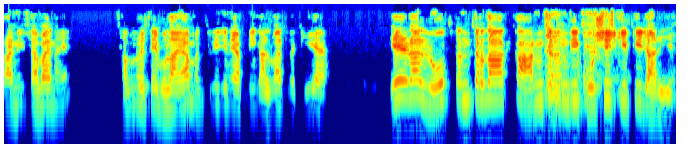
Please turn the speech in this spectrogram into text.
ਰਾਣੀ ਸਭਾ ਨੇ ਸਭ ਨੂੰ ਇੱਥੇ ਬੁਲਾਇਆ, ਮੰਤਰੀ ਜੀ ਨੇ ਆਪਣੀ ਗੱਲਬਾਤ ਰੱਖੀ ਹੈ। ਇਹ ਜਿਹੜਾ ਲੋਕਤੰਤਰ ਦਾ ਘਾਣ ਕਰਨ ਦੀ ਕੋਸ਼ਿਸ਼ ਕੀਤੀ ਜਾ ਰਹੀ ਹੈ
